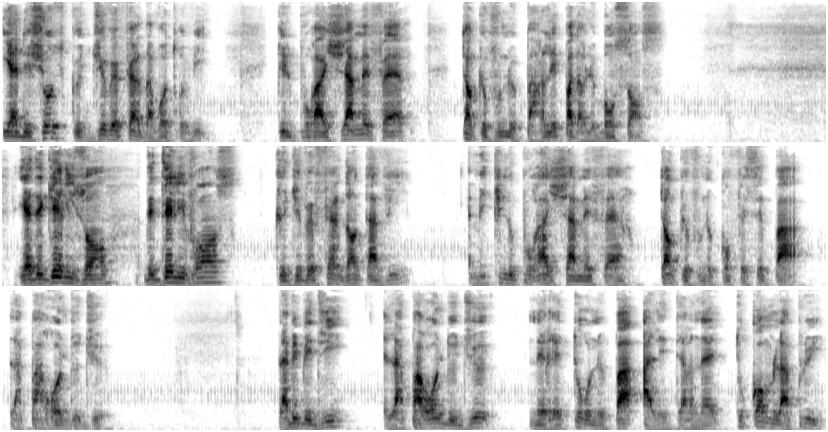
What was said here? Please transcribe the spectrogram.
Il y a des choses que Dieu veut faire dans votre vie qu'il ne pourra jamais faire que vous ne parlez pas dans le bon sens. Il y a des guérisons, des délivrances que Dieu veut faire dans ta vie, mais qu'il ne pourra jamais faire tant que vous ne confessez pas la parole de Dieu. La Bible dit, la parole de Dieu ne retourne pas à l'éternel, tout comme la pluie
